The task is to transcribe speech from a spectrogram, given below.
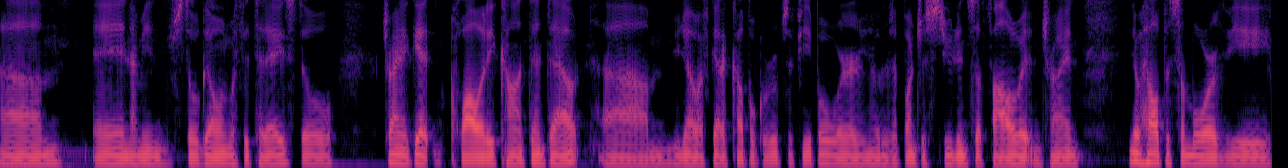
um, and I mean, still going with it today. Still trying to get quality content out. Um, you know, I've got a couple groups of people where you know there's a bunch of students that follow it and try and you know help with some more of the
